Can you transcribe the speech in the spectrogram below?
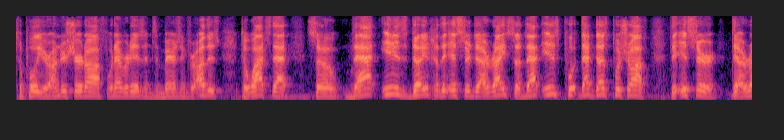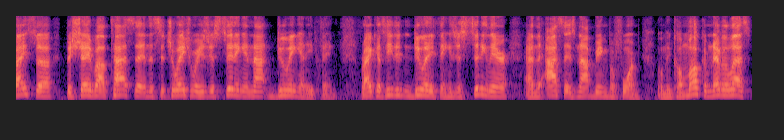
to pull your undershirt off, whatever it is, and it's embarrassing for others to watch that. So that is daicha the iser da'araisa. That is put that does push off the iser da'araisa b'shev al tasa in the situation where he's just sitting and not doing anything, right? Because he didn't do anything. He's just sitting there, and the asa is not being performed. Nevertheless,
